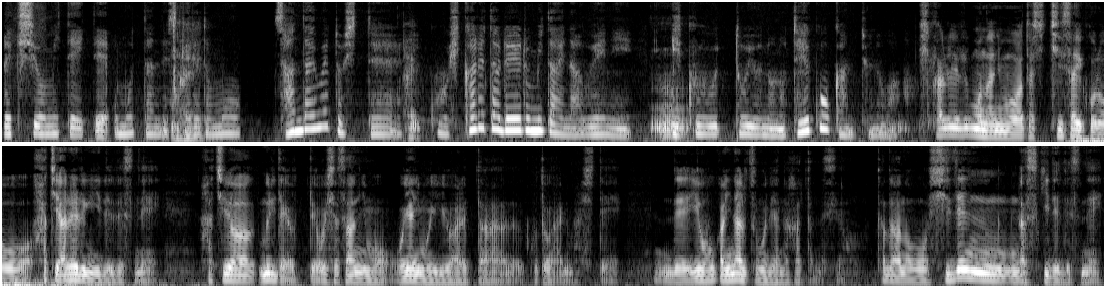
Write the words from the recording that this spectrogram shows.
歴史を見ていて思ったんですけれども、三、代目として、こう、引かれたレールみたいな上に行くというのの抵抗感っていうのは、引かれるも何も私小さい頃、蜂アレルギーでですね、蜂は無理だよってお医者さんにも親にも言われたことがありまして、で、養蜂家になるつもりはなかったんですよ。ただあの、自然が好きでですね、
